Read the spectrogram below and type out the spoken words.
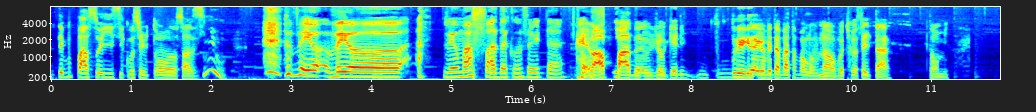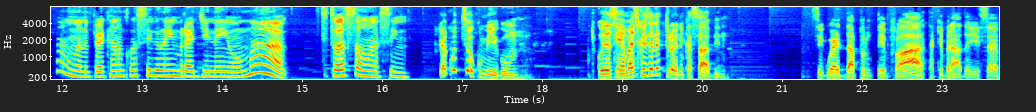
O tempo passou e se consertou sozinho? Veio, veio, veio uma fada consertar. É uma pada. Eu joguei ele tudo que na gaveta bata falou, não, vou te consertar. Tome. Não, mano, pior que eu não consigo lembrar de nenhuma situação assim. Já aconteceu comigo. Coisa assim, é mais coisa eletrônica, sabe? Você guardar por um tempo e falar, ah, tá quebrado. Aí você,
